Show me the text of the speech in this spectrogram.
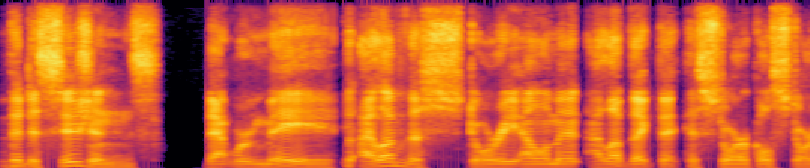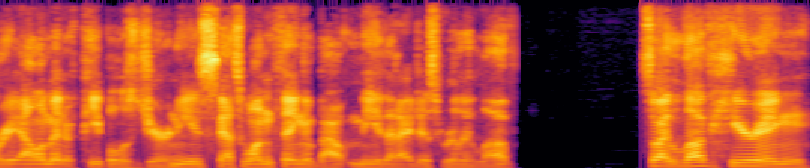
the decisions that were made. I love the story element. I love like the historical story element of people's journeys. That's one thing about me that I just really love. So I love hearing,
